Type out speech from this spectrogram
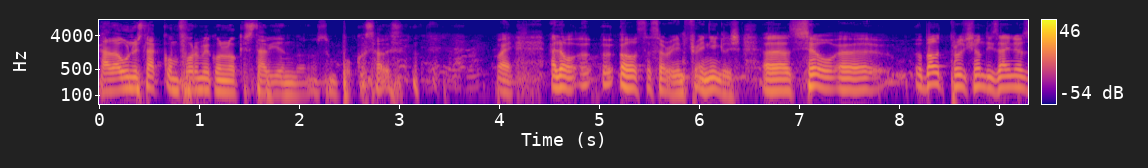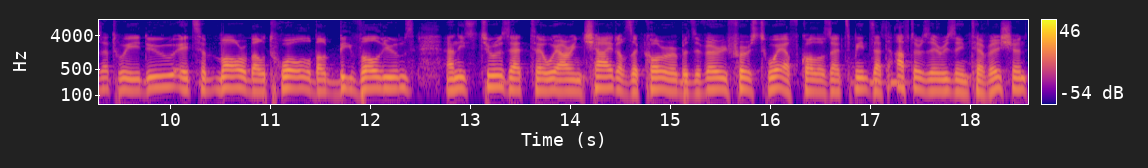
cada uno está conforme con lo que está viendo, ¿no? Es un poco, ¿sabes? Right. Alors, uh, uh, oh, so sorry, in, in English. Uh, so, uh, about production designers that we do, it's more about wall, about big volumes, and it's true that uh, we are in charge of the color, but the very first way of colors, that means that after there is intervention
